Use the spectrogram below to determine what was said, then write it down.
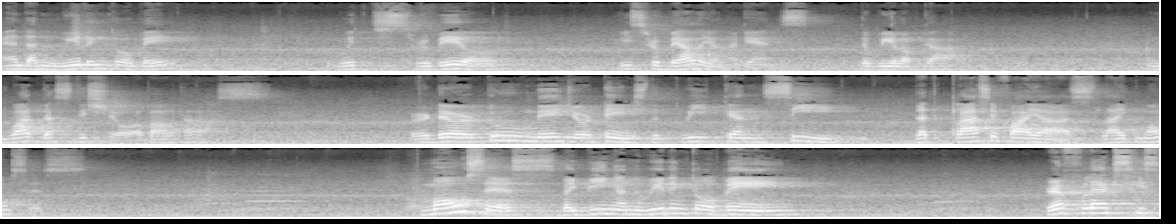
and unwilling to obey, which reveal his rebellion against the will of God. And what does this show about us? Where there are two major things that we can see that classify us like Moses. Moses, by being unwilling to obey, reflects his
